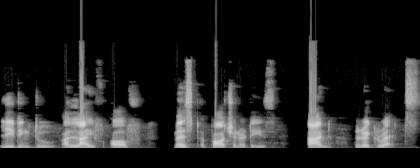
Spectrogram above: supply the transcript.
leading to a life of missed opportunities and regrets.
